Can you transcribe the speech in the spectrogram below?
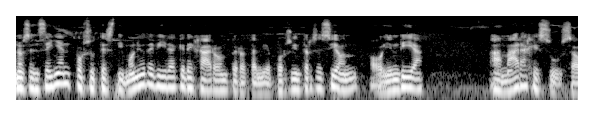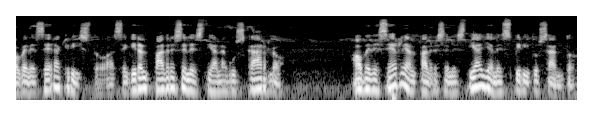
nos enseñan por su testimonio de vida que dejaron, pero también por su intercesión, hoy en día, a amar a Jesús, a obedecer a Cristo, a seguir al Padre Celestial, a buscarlo, a obedecerle al Padre Celestial y al Espíritu Santo.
